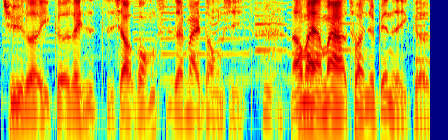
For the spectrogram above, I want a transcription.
去了一个类似直销公司在卖东西，嗯。然后卖啊卖啊，突然就变成一个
